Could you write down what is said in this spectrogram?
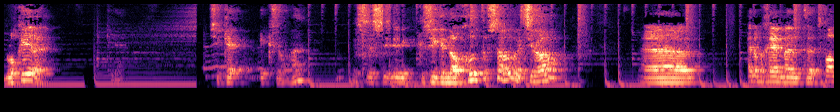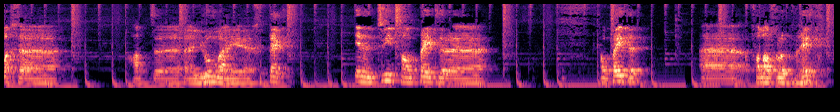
blokkeren. Dus ik, ik zo, hè? Dus, zie ik het nog goed of zo, weet je wel? En op een gegeven moment, toevallig, had eh, Jeroen mij getagd in een tweet van Peter, van Peter, eh, van afgelopen week.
